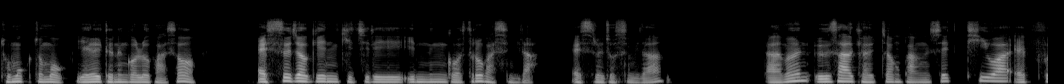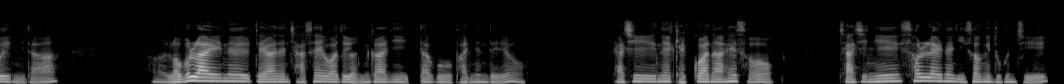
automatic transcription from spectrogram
조목조목 예를 드는 걸로 봐서 S적인 기질이 있는 것으로 봤습니다. S를 줬습니다. 다음은 의사결정 방식 T와 F입니다. 어, 러블라인을 대하는 자세와도 연관이 있다고 봤는데요. 자신을 객관화해서 자신이 설레는 이성이 누군지,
